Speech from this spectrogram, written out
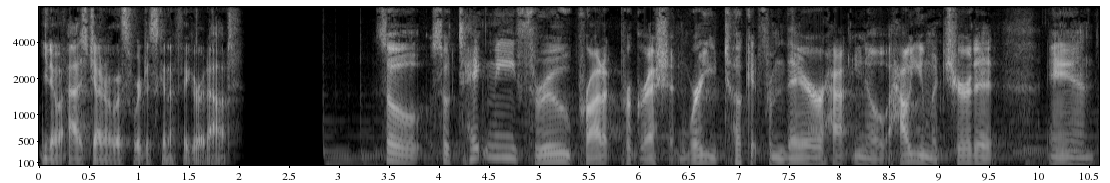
you know, as generalists, we're just going to figure it out. So, so take me through product progression, where you took it from there, how you know how you matured it, and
